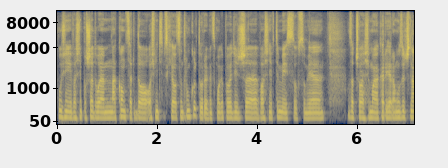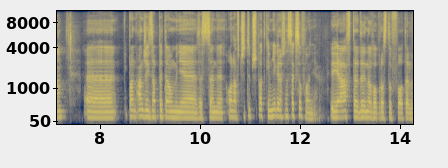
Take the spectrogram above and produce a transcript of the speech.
Później właśnie poszedłem na koncert do Oświęcimskiego Centrum Kultury, więc mogę powiedzieć, że właśnie w tym miejscu w sumie zaczęła się moja kariera muzyczna. E, I pan Andrzej zapytał mnie ze sceny, Olaf, czy ty przypadkiem nie grasz na saksofonie? I ja wtedy no po prostu fotel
